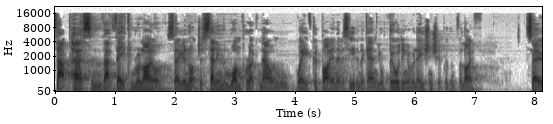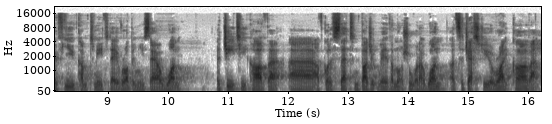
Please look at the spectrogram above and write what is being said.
that person that they can rely on. So you're not just selling them one product now and wave goodbye and never see them again. You're building a relationship with them for life. So if you come to me today, Rob, and you say, I want a GT car that uh, I've got a certain budget with, I'm not sure what I want, I'd suggest you a right car that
